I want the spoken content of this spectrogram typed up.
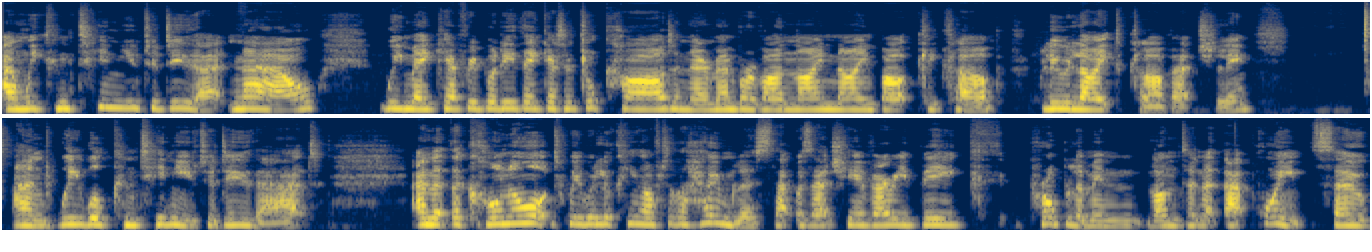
And we continue to do that. Now we make everybody, they get a little card and they're a member of our 99 Berkeley Club, Blue Light Club, actually and we will continue to do that. And at the Connaught, we were looking after the homeless. That was actually a very big problem in London at that point. So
